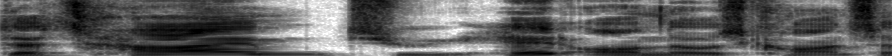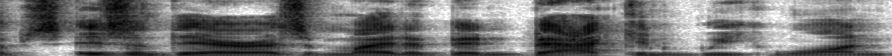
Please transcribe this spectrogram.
the time to hit on those concepts isn't there as it might have been back in week one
